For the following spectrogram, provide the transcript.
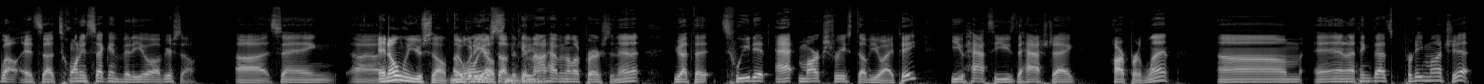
Well, it's a 20 second video of yourself uh, saying, uh, and only yourself, nobody only else yourself. You video. cannot have another person in it. You have to tweet it at Marks Reese WIP. You have to use the hashtag Harper Lent. Um, and I think that's pretty much it.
